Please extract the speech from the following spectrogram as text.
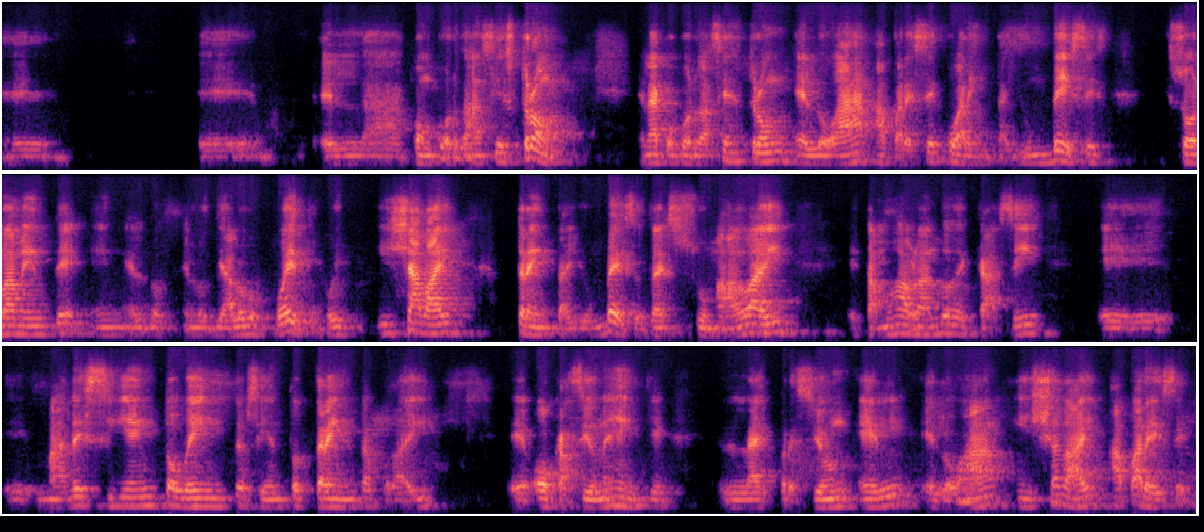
eh, eh, en la concordancia Strong. En la concordancia Strong, el OA aparece 41 veces solamente en, el, en los diálogos poéticos y, Shabai 31 veces. Entonces, sumado ahí, estamos hablando de casi eh, eh, más de 120 o 130 por ahí eh, ocasiones en que la expresión el, Elohim y Shaddai aparece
